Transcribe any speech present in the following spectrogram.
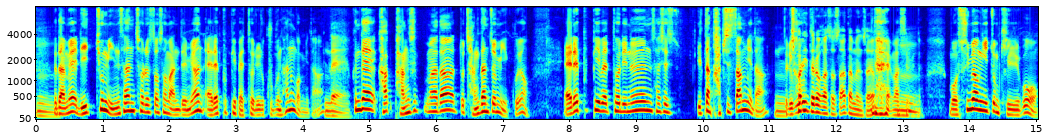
음. 그다음에 리튬 인산철을 써서 만들면 LFP 배터리를 구분하는 겁니다. 네. 근데 각 방식마다 또 장단점이 있고요. LFP 배터리는 사실 일단 값이 쌉니다. 음, 그리고 철이 들어가서 싸다면서요? 네, 맞습니다. 뭐 수명이 좀 길고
